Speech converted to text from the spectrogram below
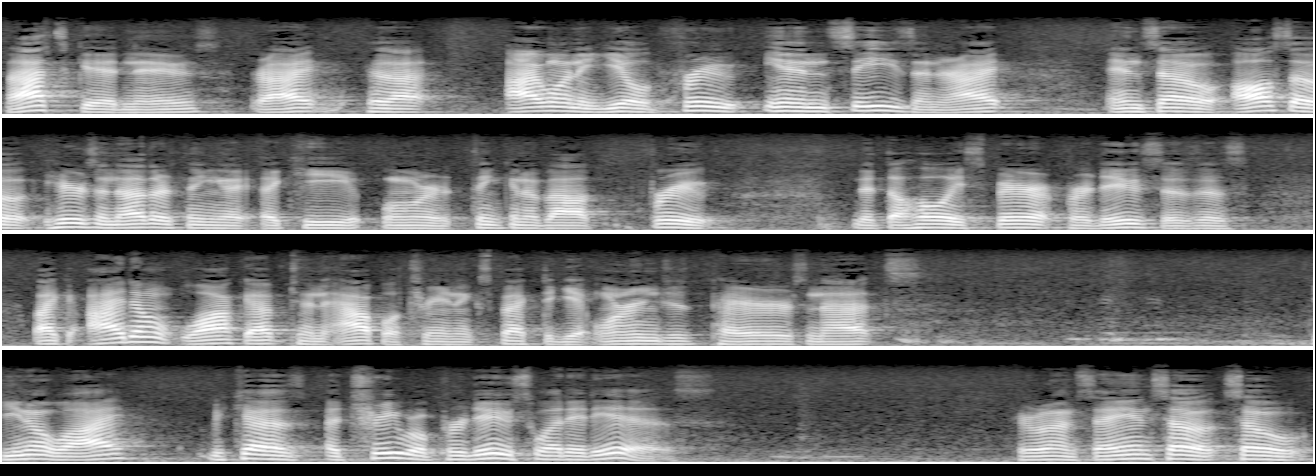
That's good news, right? Because I, I want to yield fruit in season, right? And so, also, here's another thing a, a key when we're thinking about fruit that the Holy Spirit produces is like I don't walk up to an apple tree and expect to get oranges, pears, nuts. Do you know why? Because a tree will produce what it is. Hear what I'm saying? So, so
